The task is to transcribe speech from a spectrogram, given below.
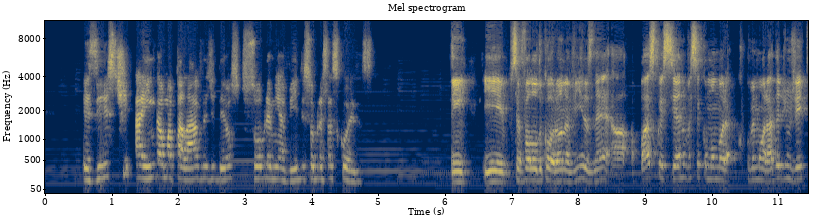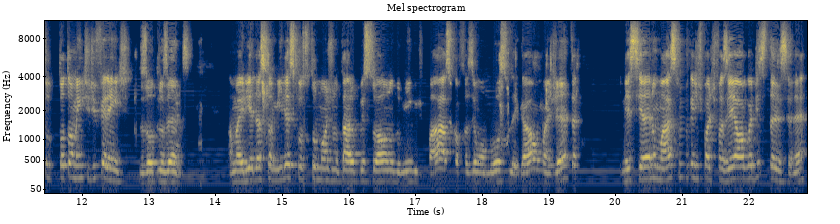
existe ainda uma palavra de Deus sobre a minha vida e sobre essas coisas. Sim, e você falou do coronavírus, né? A Páscoa esse ano vai ser comemorada de um jeito totalmente diferente dos outros anos. A maioria das famílias costumam juntar o pessoal no domingo de Páscoa, fazer um almoço legal, uma janta. Nesse ano, o máximo que a gente pode fazer é algo à distância, né?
